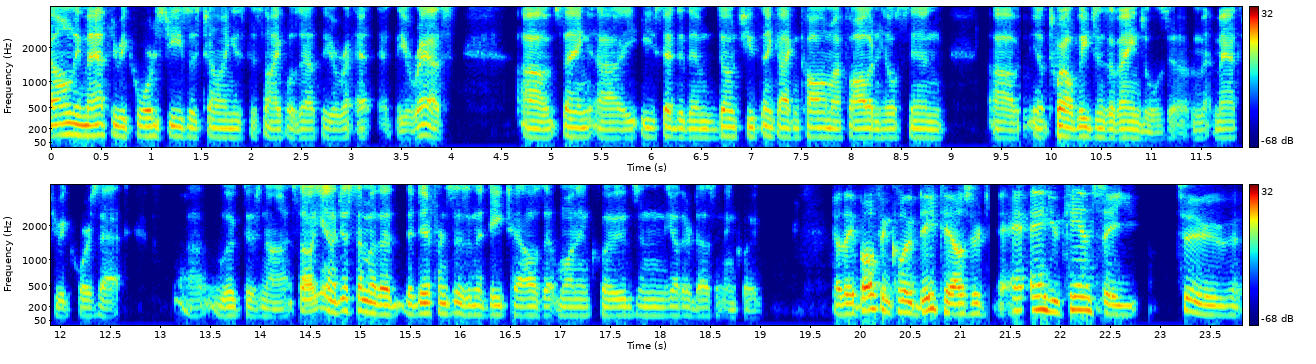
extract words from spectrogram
only Matthew records Jesus telling his disciples at the at, at the arrest, uh, saying uh, he said to them, "Don't you think I can call on my Father and He'll send, uh, you know, twelve legions of angels?" Uh, Matthew records that. Uh, Luke does not. So you know, just some of the the differences in the details that one includes and the other doesn't include. Yeah, they both include details, and you can see too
